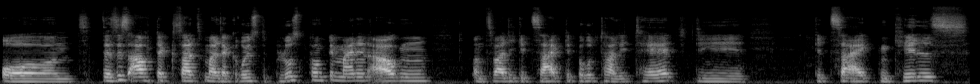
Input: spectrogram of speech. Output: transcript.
und das ist auch der, sag mal, der größte Pluspunkt in meinen Augen. Und zwar die gezeigte Brutalität, die gezeigten Kills,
